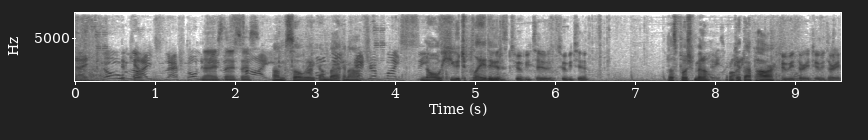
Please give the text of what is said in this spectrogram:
Nice. No lives left on Nice, nice, nice. I'm so weak. I'm backing off. edge of my seat. No, huge play, dude. Two v two. Two v two. Let's push middle and get that power. Two v three. Two v three.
